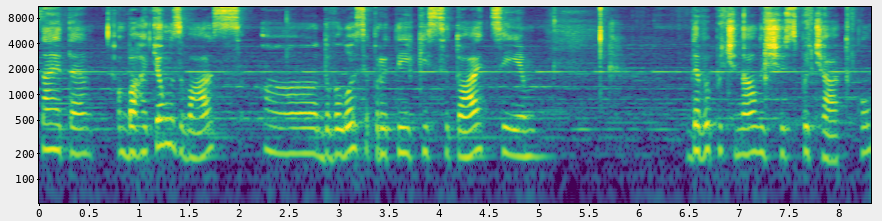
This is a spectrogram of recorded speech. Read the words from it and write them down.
Знаєте, багатьом з вас е, довелося пройти якісь ситуації, де ви починали щось спочатку.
